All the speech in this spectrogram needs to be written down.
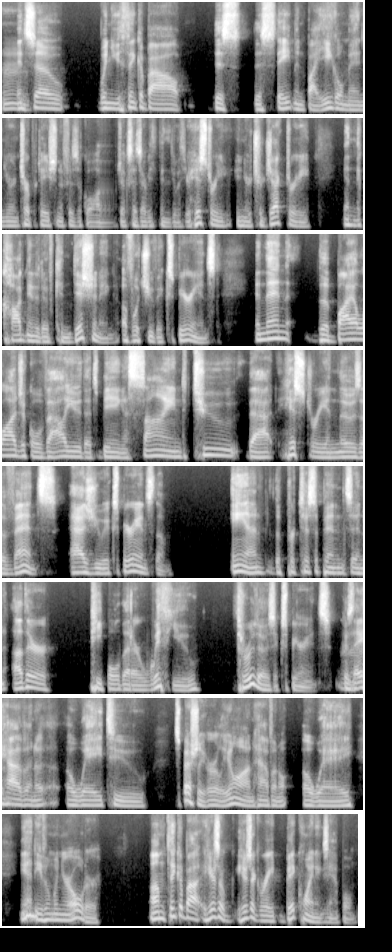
Mm. And so when you think about this this statement by Eagleman, your interpretation of physical objects has everything to do with your history and your trajectory and the cognitive conditioning of what you've experienced. And then the biological value that's being assigned to that history and those events as you experience them. And the participants and other people that are with you through those experience because mm-hmm. they have an, a, a way to especially early on have an, a way and even when you're older. Um think about here's a here's a great bitcoin example.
